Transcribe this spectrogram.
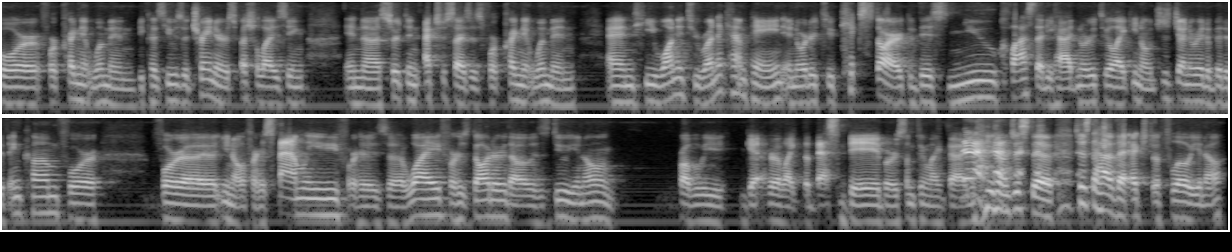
for for pregnant women because he was a trainer specializing in uh, certain exercises for pregnant women. And he wanted to run a campaign in order to kickstart this new class that he had, in order to like you know just generate a bit of income for for uh, you know for his family, for his uh, wife, for his daughter that was due, you know, probably get her like the best bib or something like that, you know, just to just to have that extra flow, you know.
